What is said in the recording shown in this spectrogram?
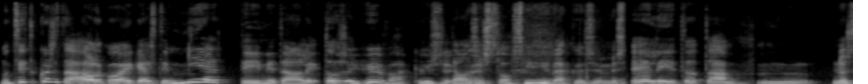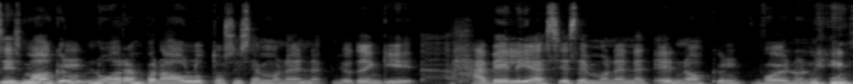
mutta sitten kun sitä alkoi oikeasti miettiä, niin tää oli tosi hyvä kysymys. Tämä on siis tosi hyvä kysymys. Eli tota, mm, no siis mä oon kyllä nuorempana ollut tosi semmonen jotenkin häveliäs ja semmonen, että en oo kyllä voinut niin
